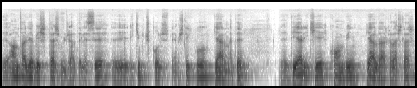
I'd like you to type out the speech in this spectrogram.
E, Antalya Beşiktaş mücadelesi e, iki buçuk gol üstü demiştik. Bu gelmedi. E, diğer iki kombin geldi arkadaşlar.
